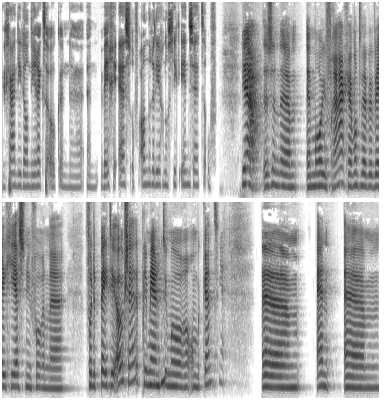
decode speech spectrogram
gaan die dan direct ook een, eh, een WGS of andere diagnostiek inzetten? Of Ja, dat is een, ehm, een mooie vraag, hè, want we hebben WGS nu voor, een, eh, voor de PTO's, hè, de primaire Mhm. tumoren onbekend. Ja. Ehm, en ehm,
